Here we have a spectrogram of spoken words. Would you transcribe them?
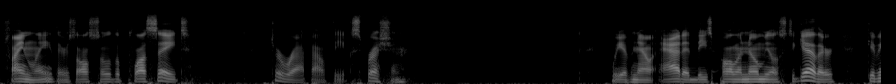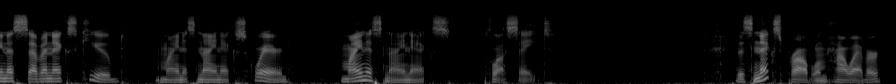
Finally, there's also the plus 8 to wrap out the expression. We have now added these polynomials together, giving us 7x cubed minus 9x squared minus 9x plus 8. This next problem, however,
